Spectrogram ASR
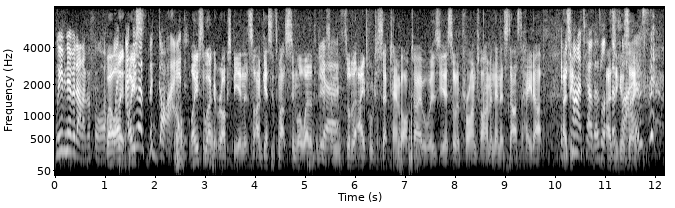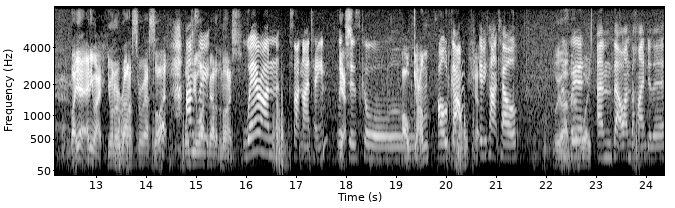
We've never done it before. Well, like, I- I, I think used- that's the guide. Well, I used to work at Roxby, and it's I guess it's much similar weather to this. Yeah. And sort of April to September, October was your sort of prime time, and then it starts to heat up. If as you you- can't tell, there's lots as of you can see. flies. But yeah, anyway, you want to run us through our site? What Um, do you so- like about it the most? We're on site 19, which Yes. is called Old Gum. Old Gum. Yep. If you can't tell, Look this is it, and that one behind you there.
